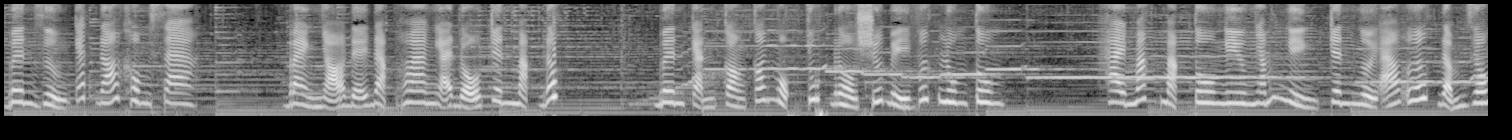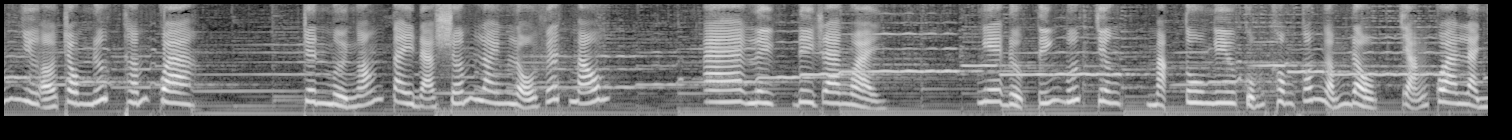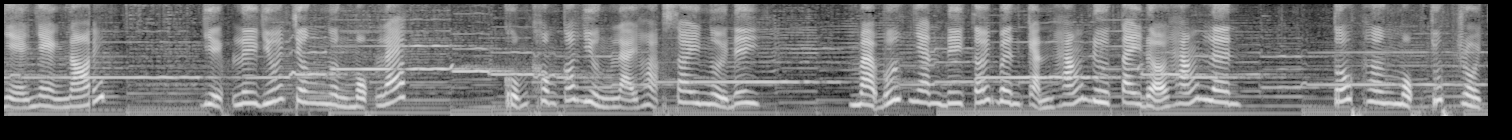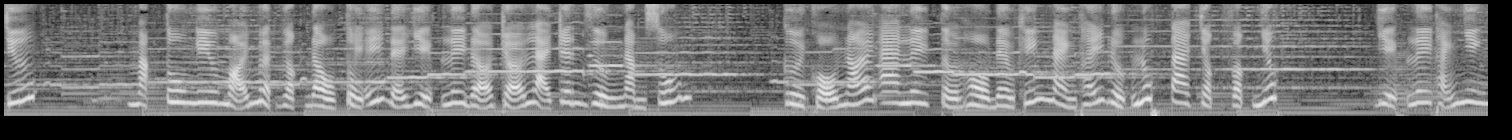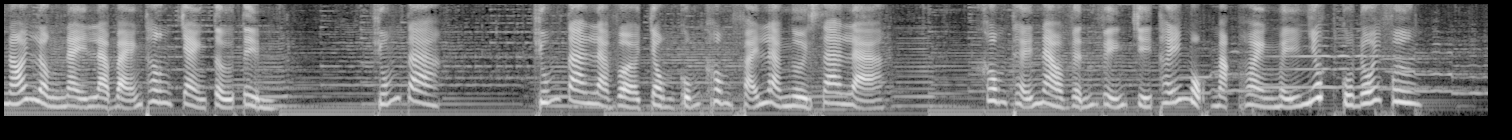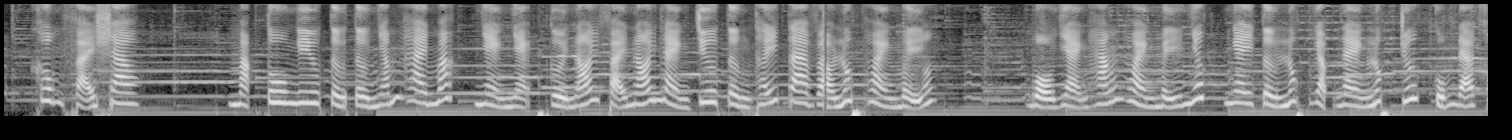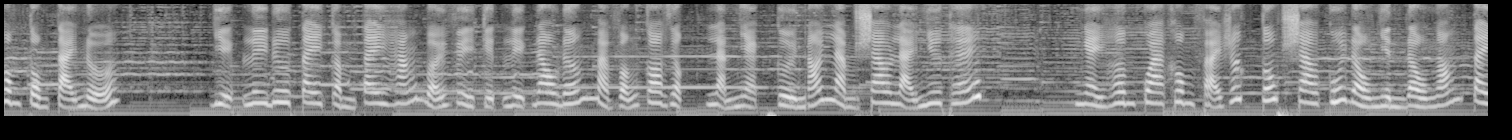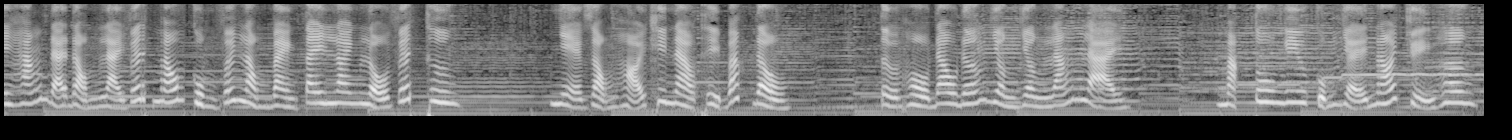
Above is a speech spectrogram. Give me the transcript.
Bên giường cách đó không xa, Bàn nhỏ để đặt hoa ngã đổ trên mặt đất. Bên cạnh còn có một chút đồ sứ bị vứt lung tung. Hai mắt mặt tu nghiêu nhắm nghiền, Trên người áo ướt đậm giống như ở trong nước thấm qua. Trên 10 ngón tay đã sớm loan lộ vết máu. A Ly, đi ra ngoài. Nghe được tiếng bước chân, Mặt tu nghiêu cũng không có ngẫm đầu, Chẳng qua là nhẹ nhàng nói. Diệp Ly dưới chân ngừng một lát, Cũng không có dừng lại hoặc xoay người đi, Mà bước nhanh đi tới bên cạnh hắn đưa tay đỡ hắn lên. Tốt hơn một chút rồi chứ? Mặt tu nghiêu mỏi mệt gật đầu, tùy ý để Diệp Ly đỡ trở lại trên giường nằm xuống. Cười khổ nói ali tự hồ đều khiến nàng thấy được lúc ta chật vật nhất. Diệp Ly thản nhiên nói, lần này là bản thân chàng tự tìm Chúng ta. Chúng ta là vợ chồng cũng không phải là người xa lạ. Không thể nào vĩnh viễn chỉ thấy một mặt hoàn mỹ nhất của đối phương. Không phải sao? Mặt tu nghiêu từ từ nhắm hai mắt, nhàn nhạt cười nói phải nói nàng chưa từng thấy ta vào lúc hoàng mỹ. Bộ dạng hắn hoàng mỹ nhất ngay từ lúc gặp nàng lúc trước cũng đã không tồn tại nữa. Diệp Ly đưa tay cầm tay hắn bởi vì kịch liệt đau đớn mà vẫn co giật, lạnh nhạt cười nói làm sao lại như thế. Ngày hôm qua không phải rất tốt sao? Cúi đầu nhìn đầu ngón tay hắn đã động lại vết máu cùng với lòng bàn tay loan lỗ vết thương. Nhẹ giọng hỏi khi nào thì bắt đầu. Tự hồ đau đớn dần dần lắng lại. Mặt tu nghiêu cũng dễ nói chuyện hơn.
